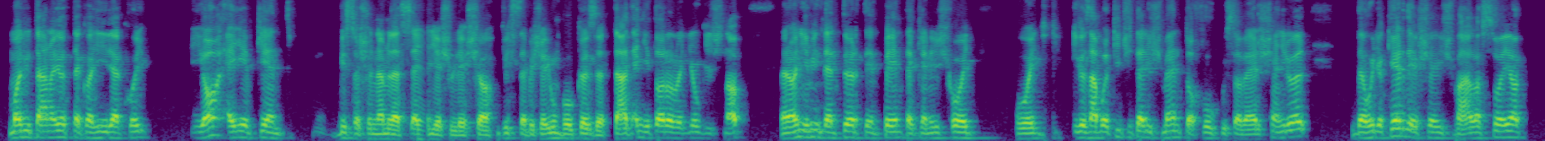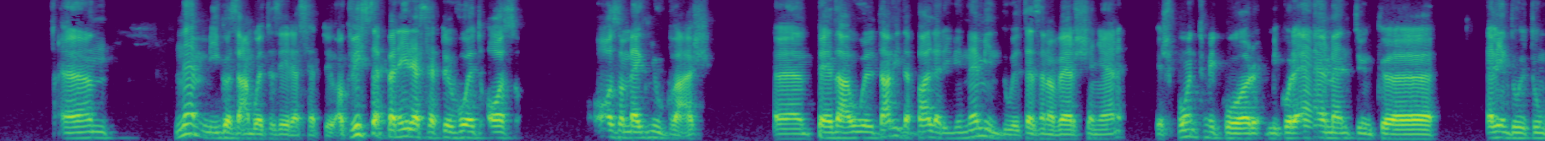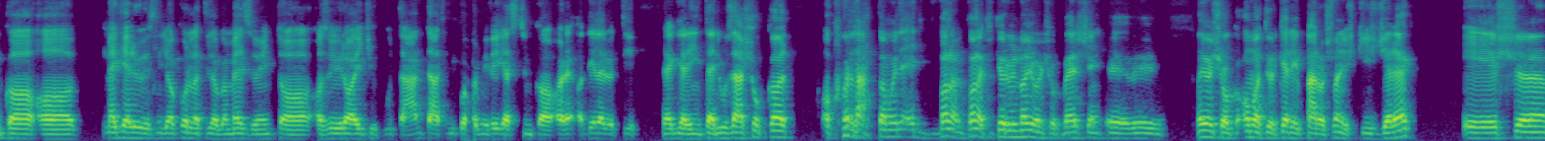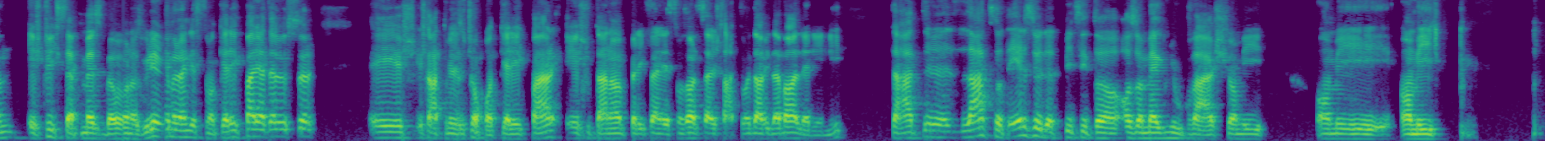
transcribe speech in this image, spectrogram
majd utána jöttek a hírek, hogy ja, egyébként biztos, hogy nem lesz egyesülés a Quickstep és a Jumbo között. Tehát ennyit arról, hogy nyugis nap, mert annyi minden történt pénteken is, hogy, hogy igazából kicsit el is ment a fókusz a versenyről, de hogy a kérdésre is válaszoljak, nem igazán volt az érezhető. A Quicksteppen érezhető volt az, az a megnyugvás. Például Davide Ballerini nem indult ezen a versenyen, és pont mikor, mikor elmentünk, elindultunk a, a megelőzni gyakorlatilag a mezőnyt a, az ő rajtjuk után, tehát mikor mi végeztünk a, a délelőtti reggeli interjúzásokkal, akkor láttam, hogy egy, valaki, valaki körül nagyon sok verseny, nagyon sok amatőr kerékpáros van és kisgyerek, és, és quickstep mezben van az ürében, megnéztem a kerékpárját először, és, és láttam, hogy ez a csapatkerékpár, és utána pedig felnéztem az arcára, és láttam, hogy Davide Ballerini. Tehát látszott, érződött picit az a megnyugvás, ami, ami, ami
